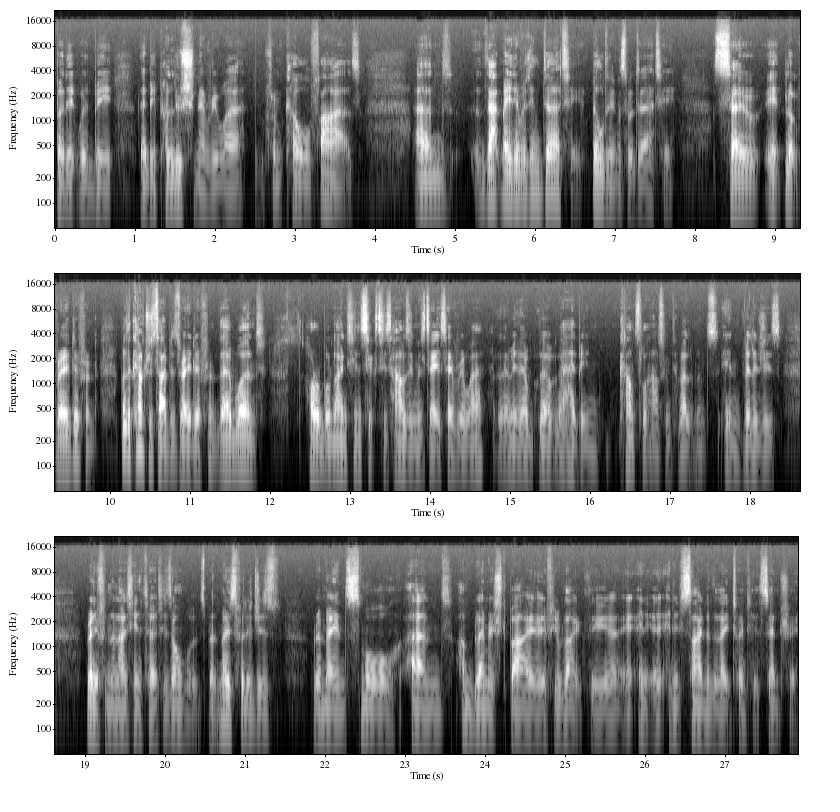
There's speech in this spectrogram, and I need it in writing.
but it would be there'd be pollution everywhere from coal fires, and that made everything dirty. Buildings were dirty, so it looked very different. But the countryside was very different. There weren't horrible 1960s housing estates everywhere. I mean, there, there, there had been council housing developments in villages really from the 1930s onwards, but most villages remained small and unblemished by, if you like, the uh, any, any, sign of the late 20th century.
